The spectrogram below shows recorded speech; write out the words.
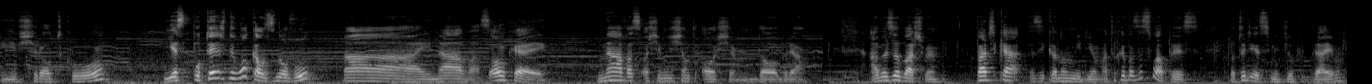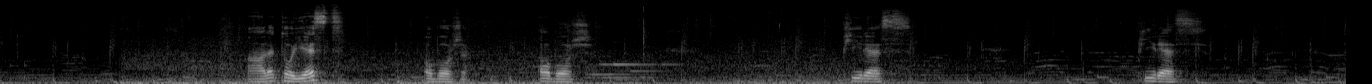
I w środku jest potężny walkout znowu. Aj, na was, okej. Na was 88, dobra. A my zobaczmy. Paczka z ikoną medium, a to chyba za słaby jest, bo to nie jest mid lub prime. Ale to jest... O Boże. O Boże. Pires. Pires.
